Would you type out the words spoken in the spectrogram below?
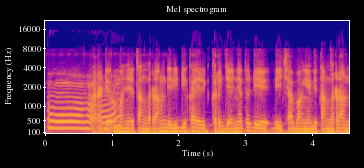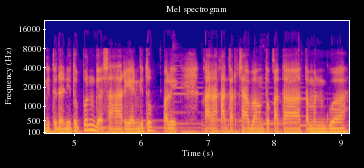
Mm-mm. karena dia rumahnya di Tangerang jadi dia kayak kerjanya tuh di di cabang yang di Tangerang gitu dan itu pun gak seharian gitu paling karena kantor cabang tuh kata temen gua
